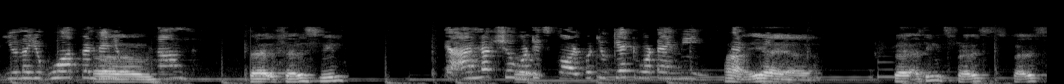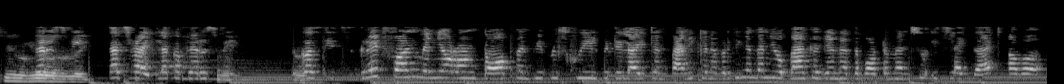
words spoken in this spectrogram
You know, you go up and then you go uh, down. Fer- Ferris wheel. Yeah, I'm not sure what it's called, but you get what I mean. Ah, yeah, yeah, yeah. I think it's Ferris Ferris wheel only. Ferris wheel. Like... That's right, like a Ferris wheel. Because it's great fun when you're on top and people squeal with delight and panic and everything, and then you're back again at the bottom, and so it's like that. Our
